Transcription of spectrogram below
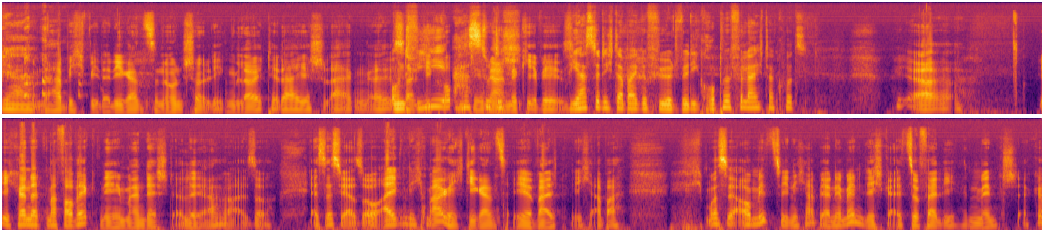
ja. Und da habe ich wieder die ganzen unschuldigen Leute da geschlagen. Das Und halt wie hast du dich, gewesen. wie hast du dich dabei gefühlt? Will die Gruppe vielleicht da kurz? Ja, ich kann das mal vorwegnehmen an der Stelle, ja. Also, es ist ja so, eigentlich mag ich die ganze Ehewald nicht, aber ich muss ja auch mitziehen. Ich habe ja eine Männlichkeit zu verlieren, Mensch. Da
